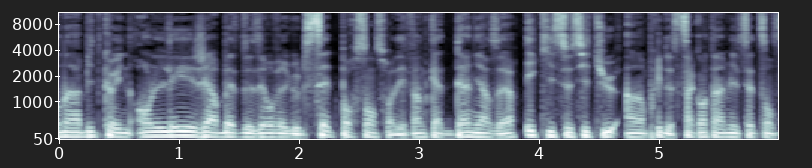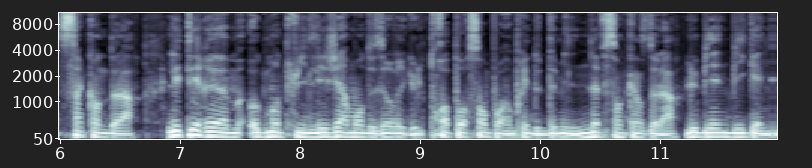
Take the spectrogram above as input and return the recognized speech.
On a un Bitcoin en légère baisse de 0,7% sur les 24 dernières heures et qui se situe à un prix de 51 750 dollars. L'Ethereum augmente lui légèrement de 0,3% pour un prix de 2915 dollars. Le BNB gagne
